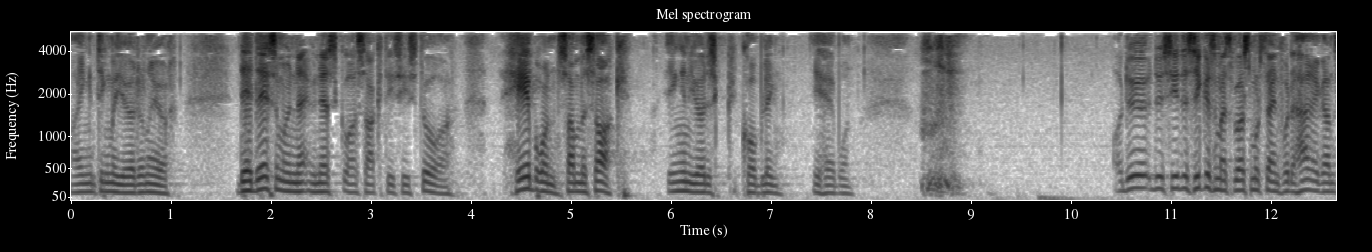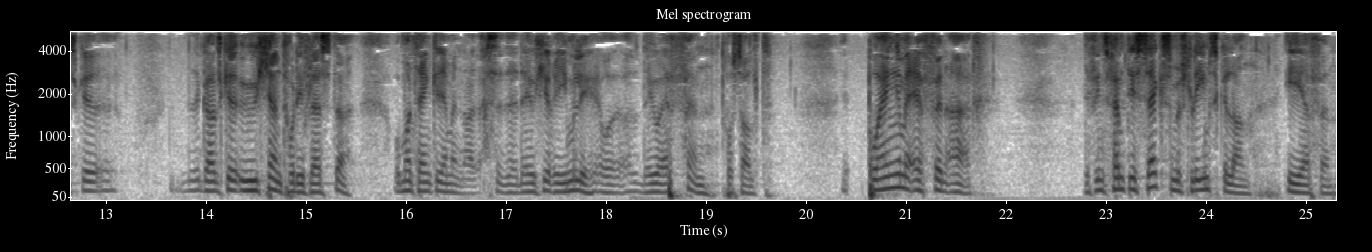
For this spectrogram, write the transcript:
Har ingenting med jødene å gjøre. Det er det som Unesco har sagt de siste åra. Hebron, samme sak. Ingen jødisk kobling i Hebron. Og du, du sier det sikkert som et spørsmålstegn, for det her er ganske, ganske ukjent for de fleste. Og man tenker men, altså, det, er jo ikke rimelig. Det er jo FN, tross alt. Poenget med FN er det fins 56 muslimske land i FN.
